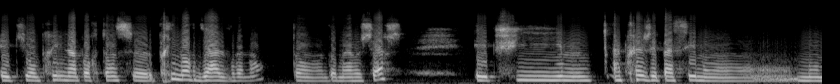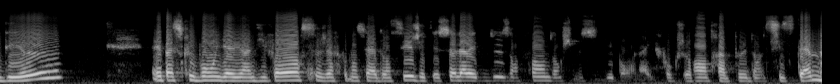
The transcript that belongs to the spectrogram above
et qui ont pris une importance euh, primordiale vraiment dans, ma recherche. Et puis après, j'ai passé mon DE. Et parce que bon, il y a eu un divorce, j'ai recommencé à danser, j'étais seule avec deux enfants, donc je me suis dit bon là, il faut que je rentre un peu dans le système.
